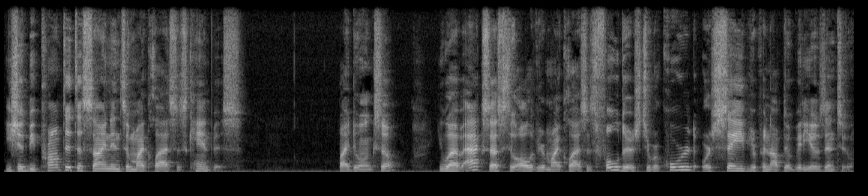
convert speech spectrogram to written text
You should be prompted to sign into My Classes Canvas. By doing so, you will have access to all of your My Classes folders to record or save your Panopto videos into.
